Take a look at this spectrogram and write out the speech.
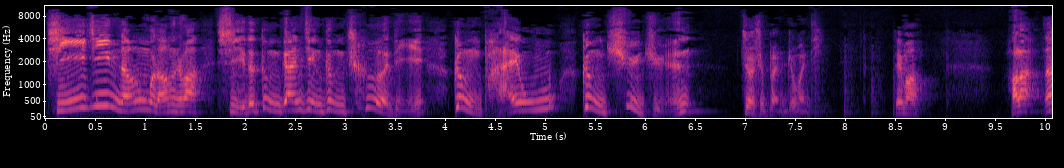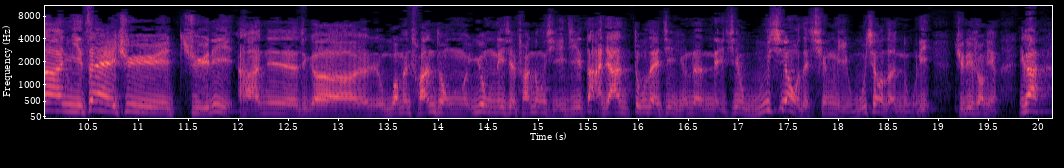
洗衣机能不能是吧？洗得更干净、更彻底、更排污、更去菌，这是本质问题，对吗？好了，那你再去举例啊？那这个我们传统用那些传统洗衣机，大家都在进行着哪些无效的清理、无效的努力？举例说明，你看。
